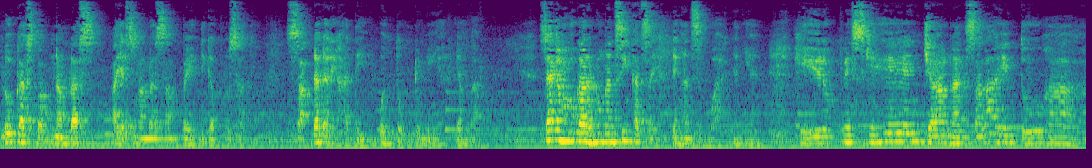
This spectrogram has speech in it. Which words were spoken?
Lukas bab 16 ayat 19 sampai 31. Sabda dari hati untuk dunia yang baru. Saya akan membuka renungan singkat saya dengan sebuah nyanyian. Hidup miskin jangan salahin Tuhan.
